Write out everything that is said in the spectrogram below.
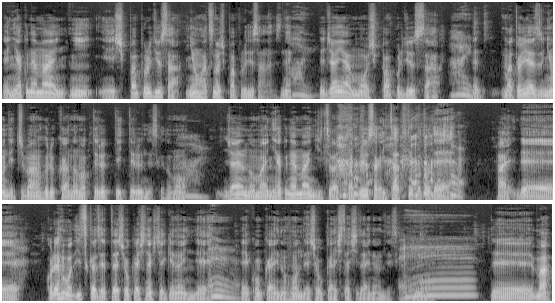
えー200年前にえー出版プロデューサー、日本初の出版プロデューサーなんですね。はい。で、ジャイアンも出版プロデューサはい。まあ、とりあえず日本で一番古くから名乗ってるって言ってるんですけども、はい。ジャイアンの前200年前に実は出版プロデューサーがいたってことで、はい。はい。で、これはもういつか絶対紹介しなくちゃいけないんで、えええー今回の本で紹介した次第なんですけども、ええで、まあ、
